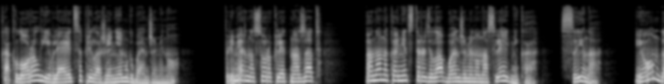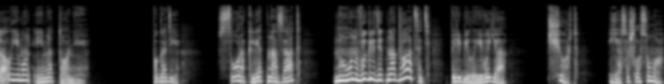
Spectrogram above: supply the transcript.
Как Лорел является приложением к Бенджамину. Примерно 40 лет назад она наконец-то родила Бенджамину наследника, сына, и он дал ему имя Тони. «Погоди, сорок лет назад? Но он выглядит на двадцать!» — перебила его я. «Чёрт, я сошла с ума.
